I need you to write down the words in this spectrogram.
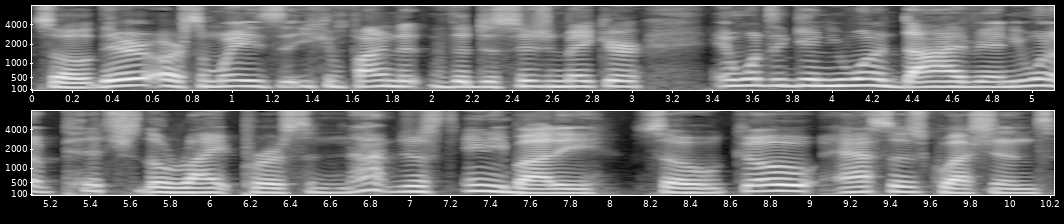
So there are some ways that you can find the decision maker. And once again, you want to dive in, you want to pitch the right person, not just anybody. So go ask those questions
